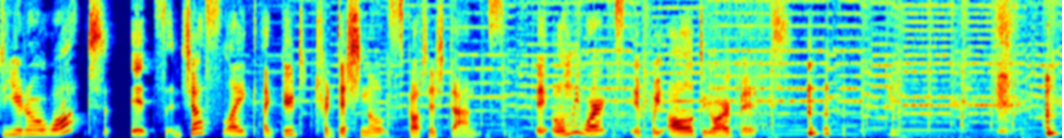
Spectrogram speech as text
Do you know what? It's just like a good traditional Scottish dance. It only works if we all do our bit. no,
